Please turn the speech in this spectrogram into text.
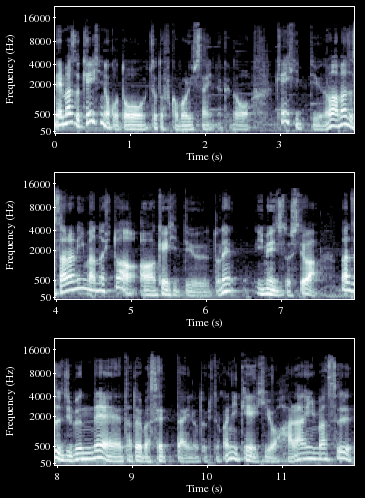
で、まず経費のことをちょっと深掘りしたいんだけど、経費っていうのは、まずサラリーマンの人は経費っていうとね、イメージとしてはまず自分で、例えば接待の時とかに経費を払います。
